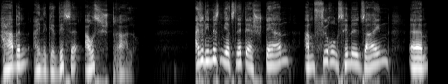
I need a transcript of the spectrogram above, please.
haben eine gewisse Ausstrahlung. Also die müssen jetzt nicht der Stern am Führungshimmel sein, ähm,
